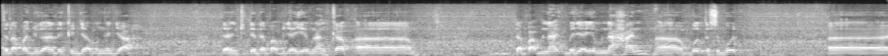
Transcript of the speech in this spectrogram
Terdapat juga ada kejar mengejar dan kita dapat berjaya menangkap uh, dapat berjaya menahan uh, bot tersebut uh,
